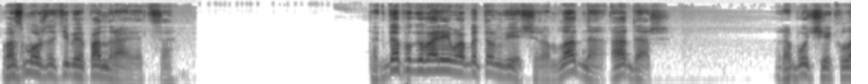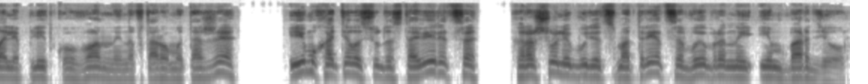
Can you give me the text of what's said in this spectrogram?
Возможно, тебе понравится». «Тогда поговорим об этом вечером, ладно, а, Даш?» Рабочие клали плитку в ванной на втором этаже, и ему хотелось удостовериться, хорошо ли будет смотреться выбранный им бордюр.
